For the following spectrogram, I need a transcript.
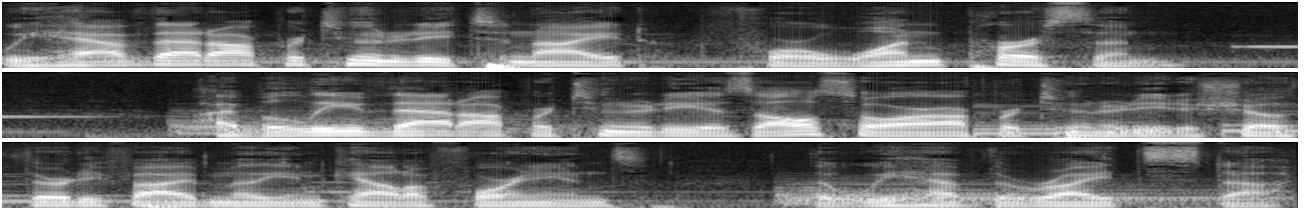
We have that opportunity tonight for one person. I believe that opportunity is also our opportunity to show 35 million Californians that we have the right stuff.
